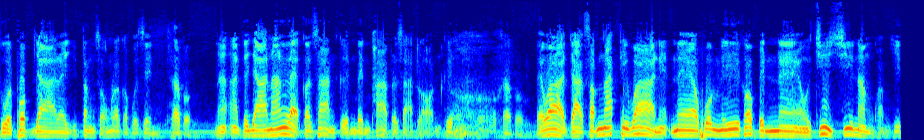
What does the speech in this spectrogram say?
ตรวจพบยาอะไรตั้งสองร้อยกว่าเปอร์เซ็นต์ครับผมนะอาจจะยานั้นแหละก็สร้างเกินเป็นภาพประสาทหลอนขึ้นอ๋อมา ครับผมแต่ว่าจากสำนักที่ว่าเนี่ย แนวพวกนี้เขาเป็นแนวที่ชี้นำความคิด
